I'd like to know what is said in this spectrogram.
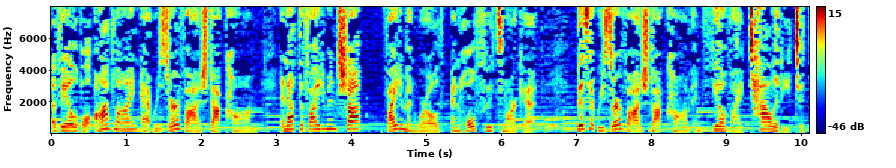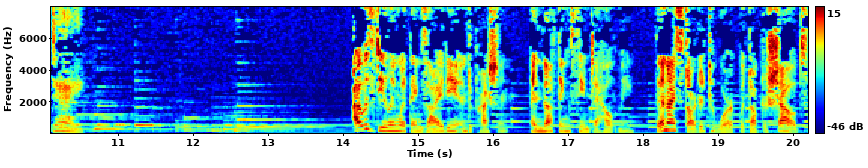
Available online at reservage.com and at the Vitamin Shoppe, Vitamin World, and Whole Foods Market. Visit reservage.com and feel vitality today. I was dealing with anxiety and depression, and nothing seemed to help me. Then I started to work with Dr. Schaub's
